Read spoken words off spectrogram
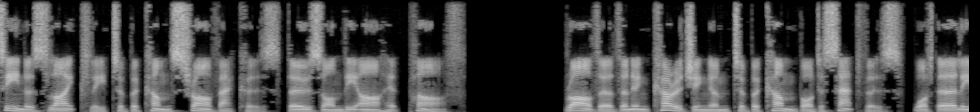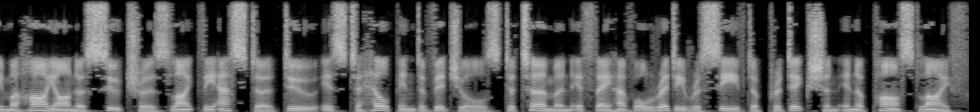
seen as likely to become Sravakas those on the Arhat path. Rather than encouraging them to become bodhisattvas, what early Mahayana sutras like the Asta do is to help individuals determine if they have already received a prediction in a past life,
